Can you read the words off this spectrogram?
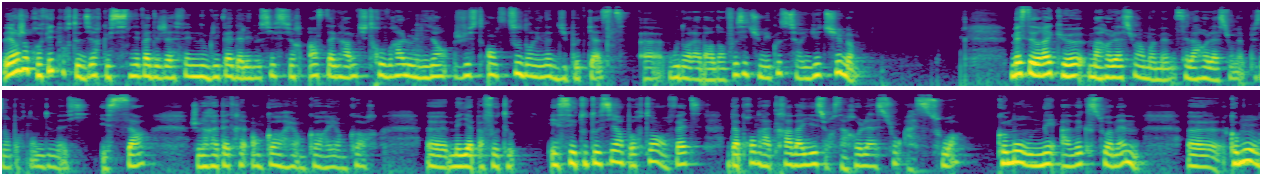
D'ailleurs, je profite pour te dire que si ce n'est pas déjà fait, n'oublie pas d'aller me suivre sur Instagram. Tu trouveras le lien juste en dessous dans les notes du podcast euh, ou dans la barre d'infos si tu m'écoutes sur YouTube. Mais c'est vrai que ma relation à moi-même, c'est la relation la plus importante de ma vie. Et ça, je le répéterai encore et encore et encore. Euh, mais il n'y a pas photo. Et c'est tout aussi important, en fait, d'apprendre à travailler sur sa relation à soi, comment on est avec soi-même, euh, comment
